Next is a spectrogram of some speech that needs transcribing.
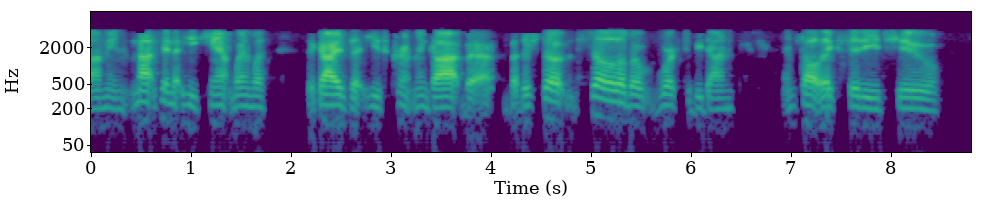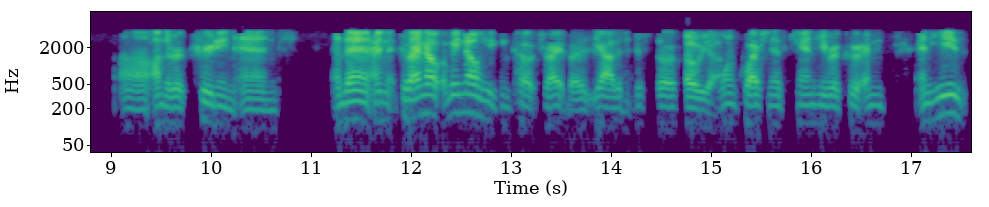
I mean, not saying that he can't win with the guys that he's currently got, but but there's still still a little bit of work to be done in Salt Lake City to uh on the recruiting end. And then and because I know we know he can coach, right? But yeah, just the oh yeah one question is can he recruit? And and he's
